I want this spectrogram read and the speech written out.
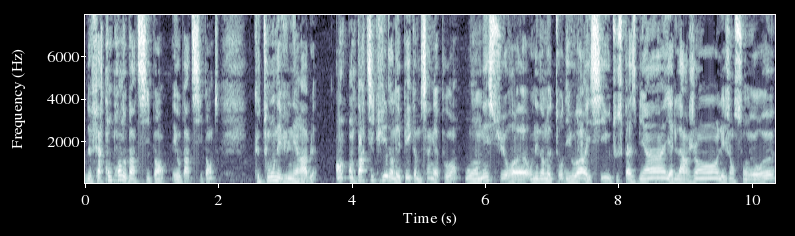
de faire comprendre aux participants et aux participantes que tout le monde est vulnérable, en, particulier dans des pays comme Singapour, où on est sur, euh, on est dans notre tour d'ivoire ici, où tout se passe bien, il y a de l'argent, les gens sont heureux,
